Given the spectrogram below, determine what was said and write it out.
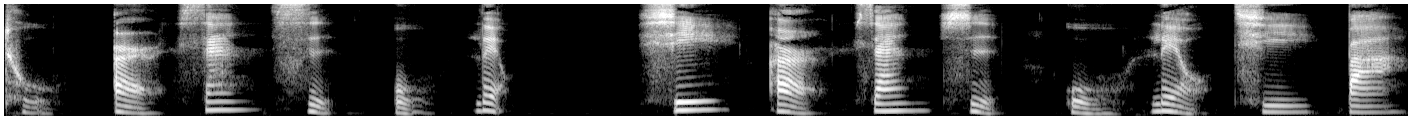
吐二三四五六，吸。二三四五六七八，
